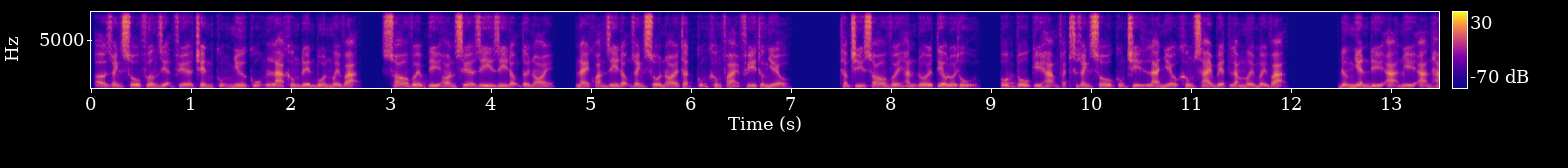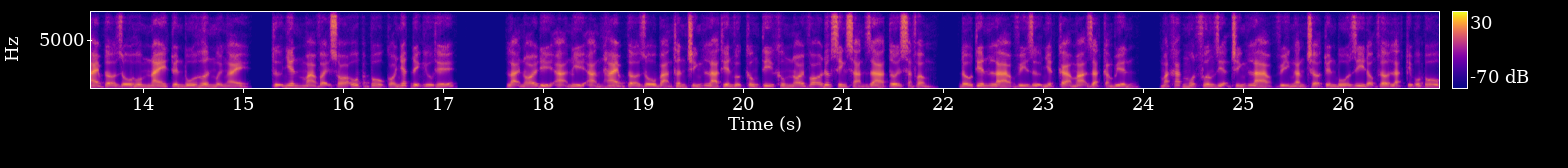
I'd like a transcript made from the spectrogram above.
ở doanh số phương diện phía trên cũng như cũng là không đến bốn mươi vạn, so với tỷ hòn siêu di di động tới nói này khoản di động doanh số nói thật cũng không phải phi thường nhiều. Thậm chí so với hắn đối tiêu đối thủ, oppo kỳ hạm phật doanh số cũng chỉ là nhiều không sai biệt lắm mười mấy vạn. Đương nhiên đi ạn nghỉ ạn hai tờ rồ hôm nay tuyên bố hơn mười ngày, tự nhiên mà vậy so oppo có nhất định ưu thế lại nói đi ạ nghỉ ạn hai tờ rồ bản thân chính là thiên vực công ty không nói võ đức sinh sản ra tới sản phẩm. Đầu tiên là vì dự nhiệt ca mạ giặt cảm biến, mặt khác một phương diện chính là vì ngăn trở tuyên bố di động thờ lặt kịp oppo.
